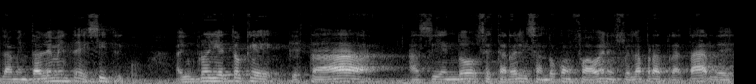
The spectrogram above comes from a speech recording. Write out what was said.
lamentablemente de cítrico. Hay un proyecto que, que está haciendo, se está realizando con FAO Venezuela para tratar de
